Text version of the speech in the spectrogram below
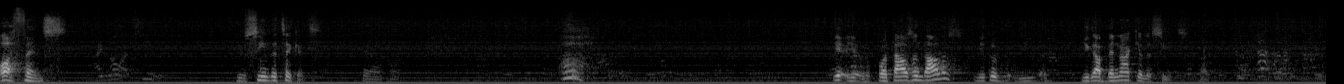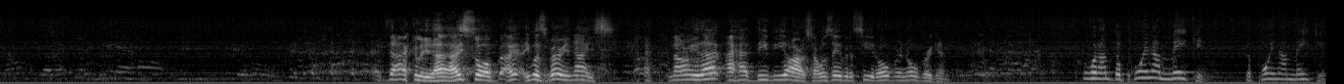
offense. I know, I've seen it. You've seen the tickets. Yeah. Yeah, yeah for thousand dollars, you could you, got binocular seats. Exactly. I, I saw. I, it was very nice. Not only that, I had DVR, so I was able to see it over and over again. What I'm, the point I'm making, the point I'm making,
